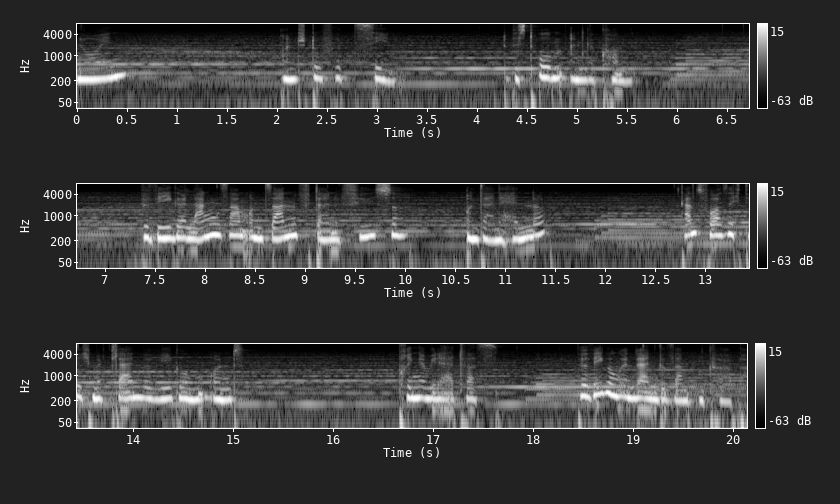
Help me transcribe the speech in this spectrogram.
neun. Und Stufe zehn. Du bist oben angekommen. Bewege langsam und sanft deine Füße und deine Hände. Ganz vorsichtig mit kleinen Bewegungen und bringe wieder etwas Bewegung in deinen gesamten Körper.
